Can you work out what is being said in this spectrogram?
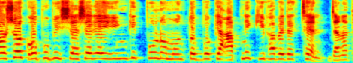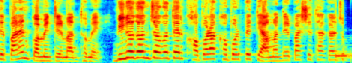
দর্শক, অপু বিশ্বাসের এই ইঙ্গিতপূর্ণ মন্তব্যকে আপনি কীভাবে দেখছেন, জানাতে পারেন কমেন্টের মাধ্যমে। বিনোদন জগতের খবরাখবর পেতে আমাদের পাশে থাকার জন্য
